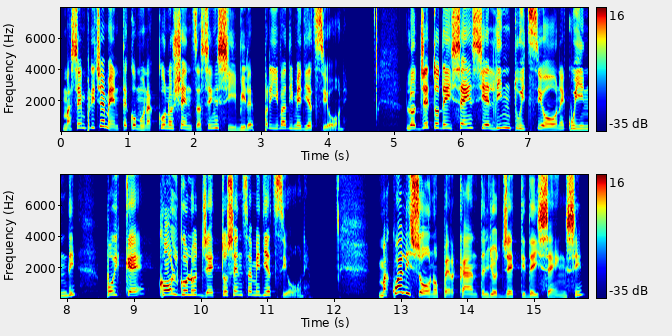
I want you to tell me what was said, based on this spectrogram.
ma semplicemente come una conoscenza sensibile priva di mediazioni. L'oggetto dei sensi è l'intuizione, quindi, poiché colgo l'oggetto senza mediazioni. Ma quali sono per Kant gli oggetti dei sensi?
